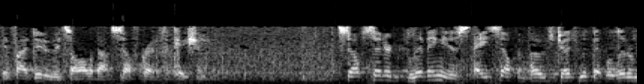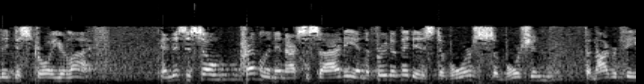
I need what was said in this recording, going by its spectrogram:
If I do, it's all about self gratification. Self centered living is a self imposed judgment that will literally destroy your life. And this is so prevalent in our society, and the fruit of it is divorce, abortion, pornography,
